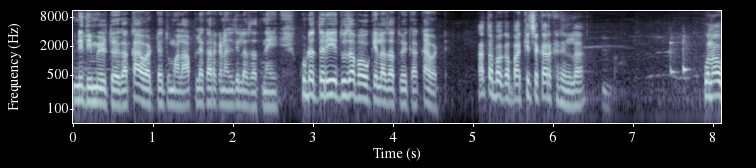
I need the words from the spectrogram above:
निधी मिळतोय का? काय वाटतंय तुम्हाला? आपल्या कारखान्याला दिला जात नाही. कुठंतरी तुझा भाव केला जातोय का? काय वाटतंय? आता बघा बाकीच्या कारखान्यांना कोणावर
